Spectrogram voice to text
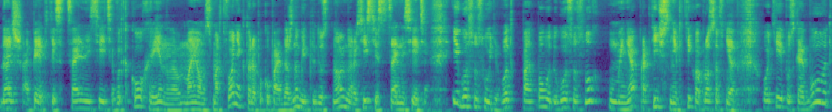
Дальше, опять-таки, социальные сети. Вот какого хрена на моем смартфоне, который покупает, должны быть предустановлены российские социальные сети. И госуслуги. Вот по поводу госуслуг у меня практически никаких вопросов нет. Окей, пускай будут,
